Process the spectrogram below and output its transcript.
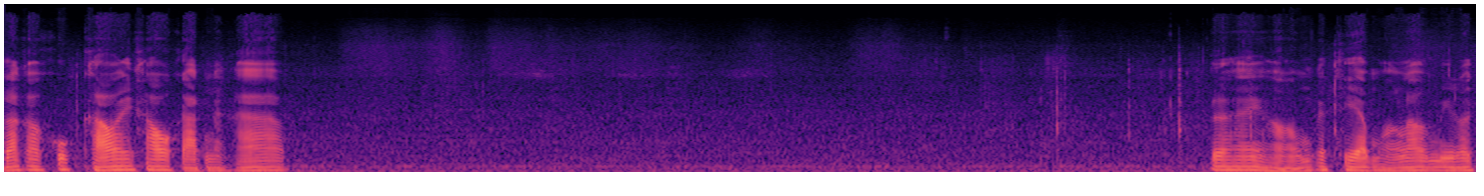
แล้วก็คลุกเคล้าให้เข้ากันนะครับ เพื่อให้หอมกระเทียมของเรามีรส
